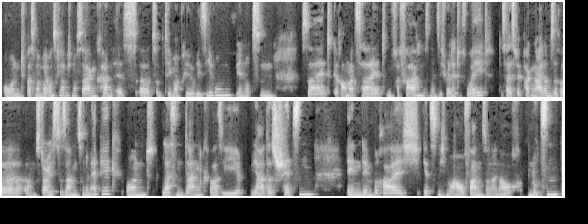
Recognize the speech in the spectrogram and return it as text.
Und was man bei uns, glaube ich, noch sagen kann, ist äh, zum Thema Priorisierung. Wir nutzen seit geraumer Zeit ein Verfahren, das nennt sich Relative Weight. Das heißt, wir packen all unsere ähm, Stories zusammen zu einem Epic und lassen dann quasi ja das Schätzen in dem Bereich jetzt nicht nur Aufwand, sondern auch Nutzen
